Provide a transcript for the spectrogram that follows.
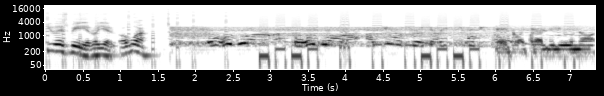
QSB, Roger. Au revoir. Au revoir, au revoir, adios, carissimo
